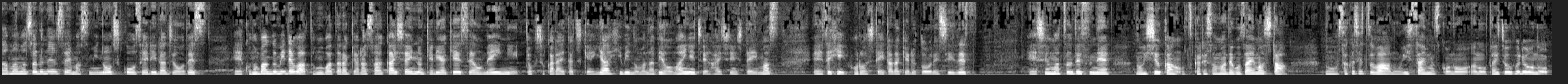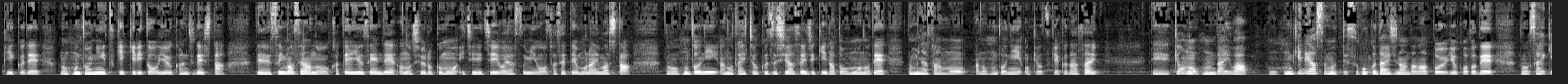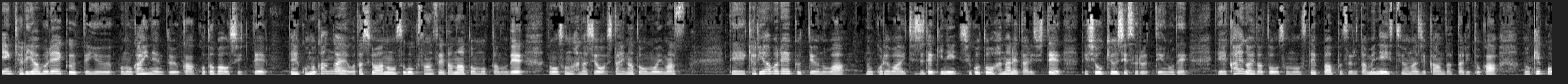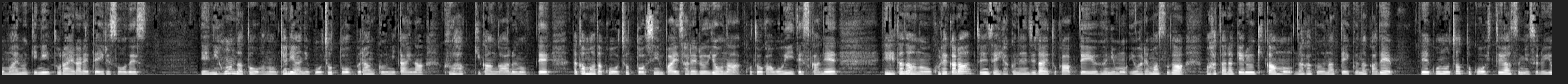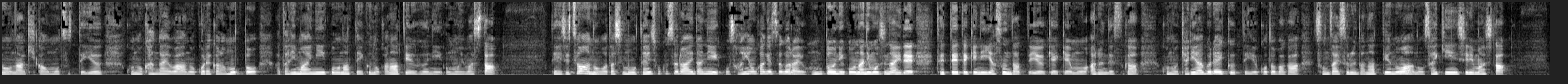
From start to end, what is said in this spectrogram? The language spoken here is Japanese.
ワーママゾル年生ますみの思考整理ラジオです、えー、この番組では共働きアラサー会社員のキャリア形成をメインに読書から得た知見や日々の学びを毎日配信しています、えー、ぜひフォローしていただけると嬉しいです、えー、週末ですね。の1週間お疲れ様でございました。の昨日はあの1歳息子のあの体調不良のピークであの本当につきっきりという感じでした。ですいませんあの家庭優先であの収録も一日お休みをさせてもらいました。の本当にあの体調崩しやすい時期だと思うのでの皆さんもあの本当にお気をつけください。で今日の本題は本気で休むってすごく大事なんだなということで最近キャリアブレイクっていうこの概念というか言葉を知ってでこの考え私はあのすごく賛成だなと思ったのでその話をしたいなと思います。でキャリアブレイクっていうのはこれは一時的に仕事を離れたりしてで小休止するっていうのでで海外だとそのステップアップするために必要な時間だったりとか結構前向きに捉えられているそうです。で日本だとあのキャリアにこうちょっとブランクみたいな空白期間があるのってだからまだこうちょっと心配されるようなことが多いですかね。でただあのこれから人生100年時代とかっていうふうにも言われますが、まあ、働ける期間も長くなっていく中ででこのちょっとこう一休みするような期間を持つっていうこの考えはあのこれからもっと当たり前にこうなっていくのかなっていうふうに思いました。で実はあの私も転職する間に34ヶ月ぐらい本当にこう何もしないで徹底的に休んだっていう経験もあるんですがこのキャリアブレイクっていう言葉が存在するんだなっていうのはあの最近知りました。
